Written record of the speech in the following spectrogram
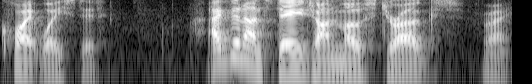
quite wasted? I've been on stage on most drugs. Right.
